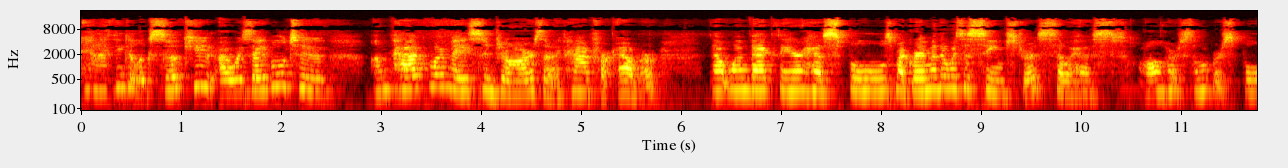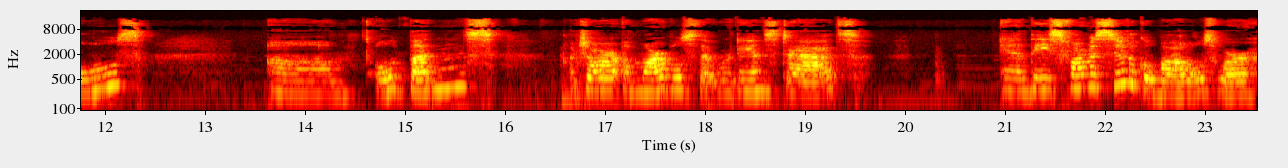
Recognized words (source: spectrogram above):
And I think it looks so cute. I was able to unpack my mason jars that I've had forever. That one back there has spools. My grandmother was a seamstress, so it has all her some of her spools. Um, old buttons, a jar of marbles that were Dan's dad's. And these pharmaceutical bottles were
